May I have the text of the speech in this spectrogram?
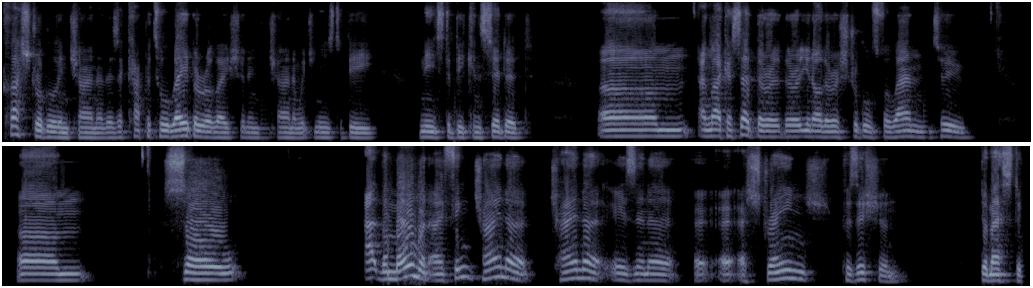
class struggle in China. There's a capital labor relation in China which needs to be needs to be considered. Um, and like I said, there are there are you know there are struggles for land too. Um, so at the moment, I think China China is in a, a, a strange position domestically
